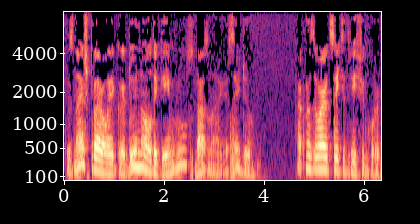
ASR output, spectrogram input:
Ты знаешь правила игры? Do you know the game rules? Да, знаю. Yes, I do. Как называются эти две фигуры?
